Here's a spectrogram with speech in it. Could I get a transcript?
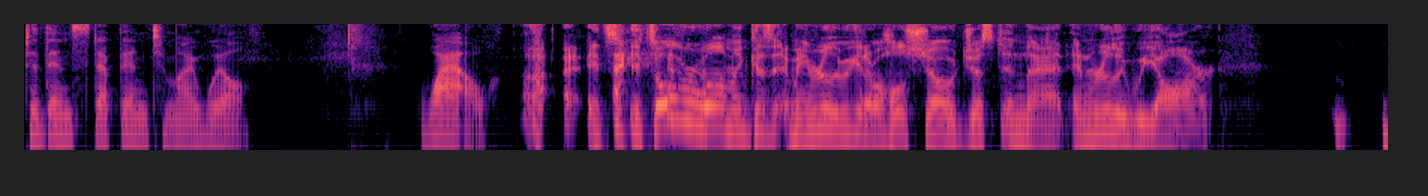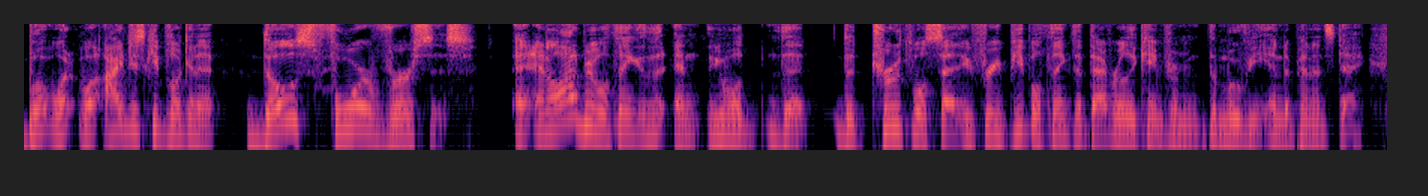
to then step into my will. Wow. Uh, it's it's overwhelming because I mean, really, we could have a whole show just in that, and really, we are. But what, what I just keep looking at those four verses, and, and a lot of people think, that, and you will that the truth will set you free. People think that that really came from the movie Independence Day.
